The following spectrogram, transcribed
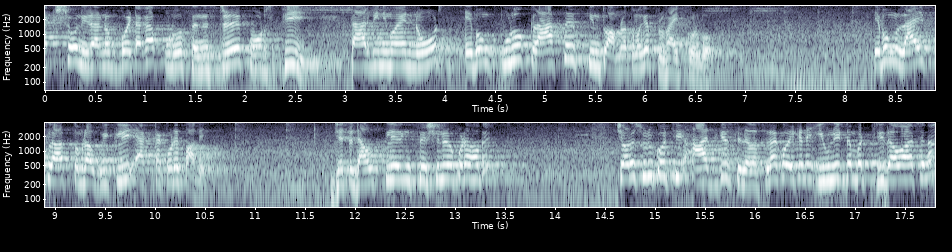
একশো নিরানব্বই টাকা পুরো সেমিস্টারের কোর্স ফি তার বিনিময়ে নোটস এবং পুরো ক্লাসেস কিন্তু আমরা তোমাকে প্রোভাইড করব। এবং লাইভ ক্লাস তোমরা উইকলি একটা করে পাবে। যেটা ডাউট ক্লিয়ারিং সেশনের উপরে হবে। চলো শুরু করছি আজকের সিলেবাস দেখো, এখানে ইউনিট নাম্বার থ্রি দেওয়া আছে না?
